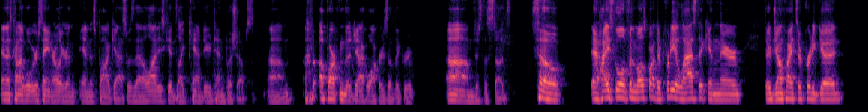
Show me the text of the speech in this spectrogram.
And that's kind of what we were saying earlier in, in, this podcast was that a lot of these kids like can't do 10 push-ups um, apart from the Jack Walkers of the group, um, just the studs. So at high school, for the most part, they're pretty elastic and their their jump heights are pretty good.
